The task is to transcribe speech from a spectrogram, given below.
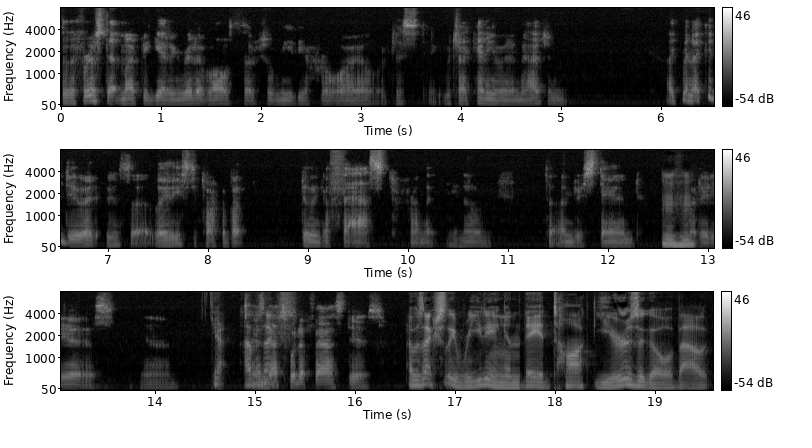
So the first step might be getting rid of all social media for a while, or just, which I can't even imagine. I mean, I could do it. It's, uh, they used to talk about doing a fast from it, you know, to understand mm-hmm. what it is. Yeah. Yeah. and actually... that's what a fast is. I was actually reading, and they had talked years ago about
